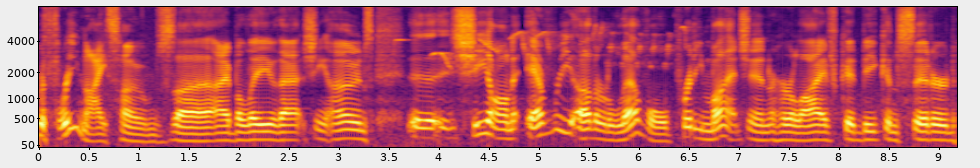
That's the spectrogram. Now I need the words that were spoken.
or three nice homes, uh, I believe that she owns. Uh, she, on every other level, pretty much in her life, could be considered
